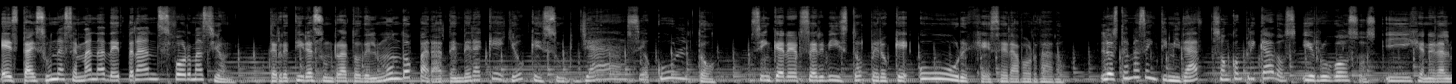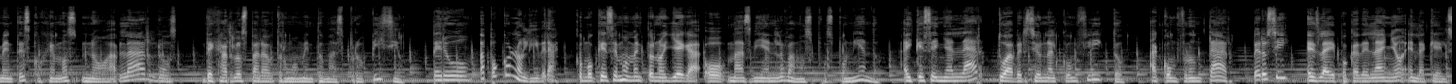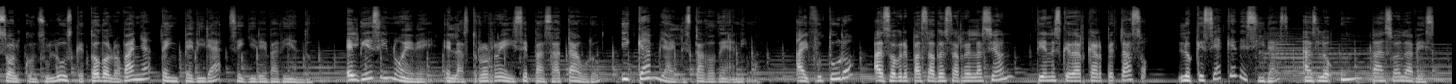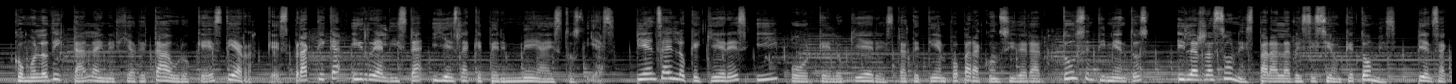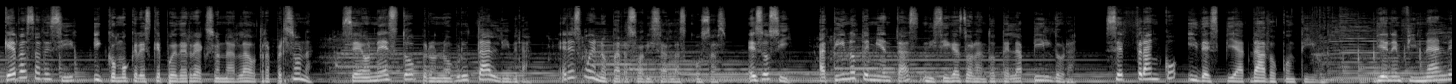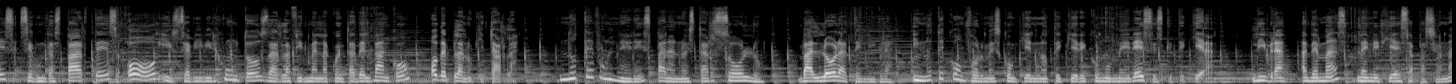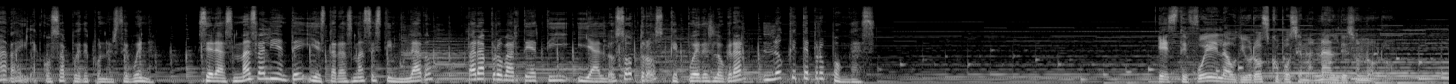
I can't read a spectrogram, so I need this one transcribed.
Esta es una semana de transformación. Te retiras un rato del mundo para atender aquello que subyace oculto, sin querer ser visto, pero que urge ser abordado. Los temas de intimidad son complicados y rugosos y generalmente escogemos no hablarlos, dejarlos para otro momento más propicio. Pero ¿a poco no libra? Como que ese momento no llega o más bien lo vamos posponiendo. Hay que señalar tu aversión al conflicto, a confrontar. Pero sí, es la época del año en la que el sol con su luz que todo lo baña te impedirá seguir evadiendo. El 19, el astro rey se pasa a Tauro y cambia el estado de ánimo. ¿Hay futuro? ¿Has sobrepasado esa relación? ¿Tienes que dar carpetazo? Lo que sea que decidas, hazlo un paso a la vez como lo dicta la energía de Tauro, que es tierra, que es práctica y realista y es la que permea estos días. Piensa en lo que quieres y por qué lo quieres. Date tiempo para considerar tus sentimientos y las razones para la decisión que tomes. Piensa qué vas a decir y cómo crees que puede reaccionar la otra persona. Sé honesto, pero no brutal, Libra. Eres bueno para suavizar las cosas. Eso sí, a ti no te mientas ni sigas dorándote la píldora. Sé franco y despiadado contigo. Vienen finales, segundas partes o irse a vivir juntos, dar la firma en la cuenta del banco o de plano quitarla. No te vulneres para no estar solo. Valórate, Libra, y no te conformes con quien no te quiere como mereces que te quieran. Libra, además, la energía es apasionada y la cosa puede ponerse buena. Serás más valiente y estarás más estimulado para probarte a ti y a los otros que puedes lograr lo que te propongas. Este fue el Audioróscopo Semanal de Sonoro.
